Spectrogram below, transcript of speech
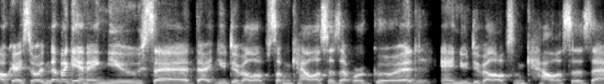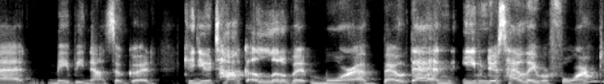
Okay so in the beginning you said that you developed some calluses that were good and you developed some calluses that maybe not so good. Can you talk a little bit more about that and even just how they were formed?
